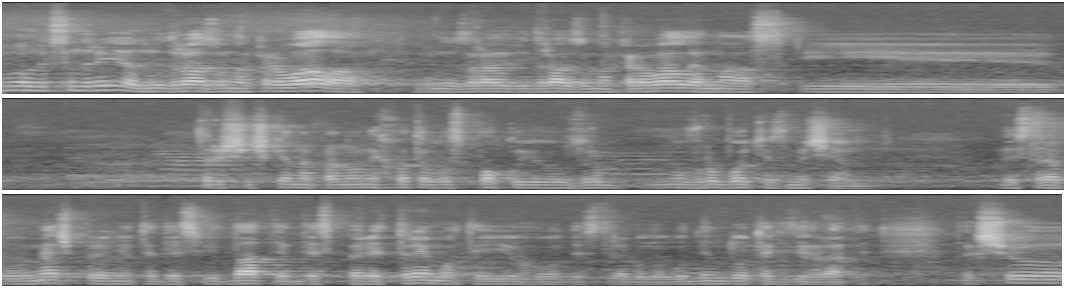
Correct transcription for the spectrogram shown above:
Ну, Олександрія відразу накривала, вони відразу накривали нас і трішечки, напевно, не хватило спокою ну, в роботі з м'ячем. Десь треба було м'яч прийняти, десь віддати, десь перетримати його, десь треба було в один дотик зіграти. Так що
